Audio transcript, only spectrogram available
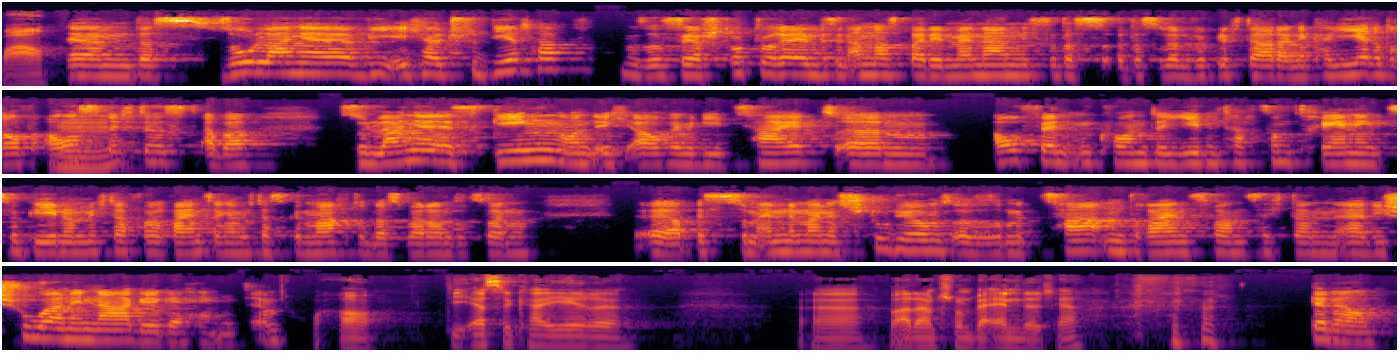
Wow. Ähm, das so lange, wie ich halt studiert habe. Also das ist ja strukturell ein bisschen anders bei den Männern. Nicht so, dass, dass du dann wirklich da deine Karriere drauf mhm. ausrichtest, aber solange es ging und ich auch irgendwie die Zeit ähm, aufwenden konnte, jeden Tag zum Training zu gehen und mich da voll reinzuhängen, habe ich das gemacht. Und das war dann sozusagen äh, bis zum Ende meines Studiums, also so mit zarten 23, dann äh, die Schuhe an den Nagel gehängt. Ja. Wow, die erste Karriere äh, war dann schon beendet, ja? genau.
